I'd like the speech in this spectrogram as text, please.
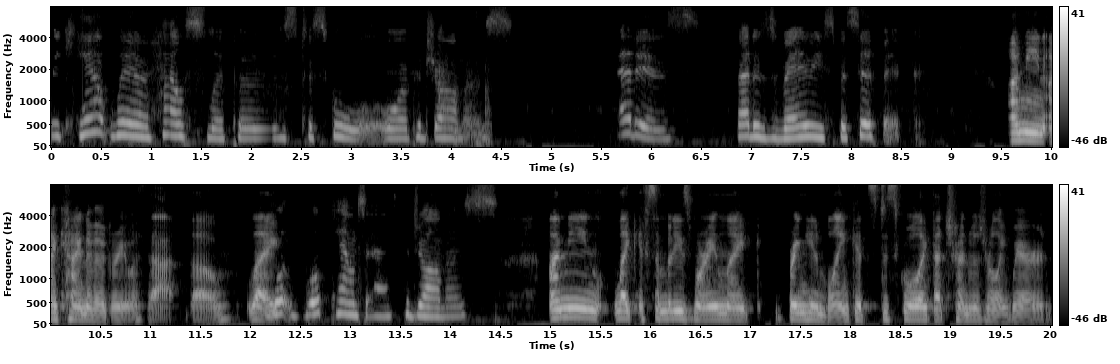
we can't wear house slippers to school or pajamas. That is that is very specific. I mean, I kind of agree with that though. Like what what counts as pajamas? I mean, like if somebody's wearing like bringing blankets to school, like that trend was really weird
